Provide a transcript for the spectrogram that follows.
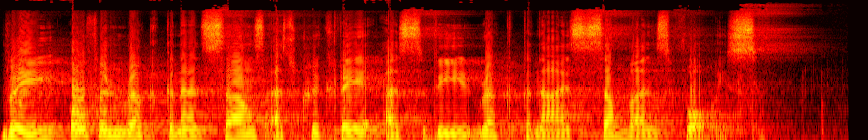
We often recognize songs as quickly as we recognize someone's voice.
